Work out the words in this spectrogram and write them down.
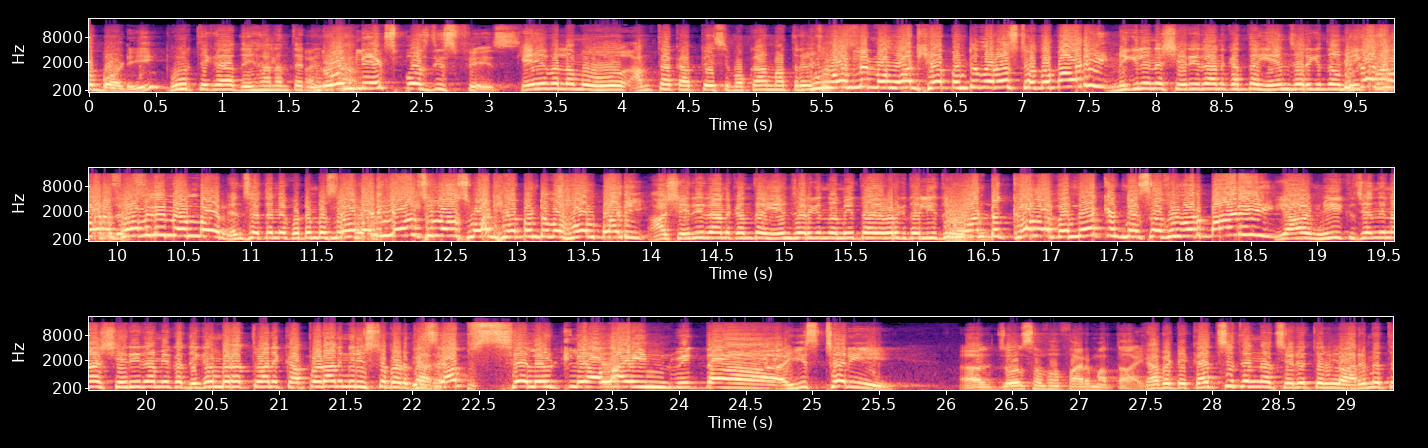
ద బాడీ పూర్తిగా దేహాన్ని ఓన్లీ ఎక్స్పోజ్ దిస్ ఫేస్ కేవలం అంతా కప్పేసి ముఖాన్ని మాత్రమే only what happened to the rest of the body మిగిలిన శరీరానికి అంతా ఏం జరిగిందో మీకు because you are a family member. ఎంచేతంటే కుటుంబ. Nobody else knows what happened to the whole body. ఆ శరీరానికి అంతా ఏం జరిగిందో మిగతా ఎవరికి తెలియదు You want to cover the nakedness of your body. Yeah మీకు చెందిన ఆ శరీరం యొక్క దిగంబరత్వాన్ని కప్పడానికి మీరు This is ఇష్టపడతారు absolutely aligned with the history Joseph of అరిమతాయి. కాబట్టి ఖచ్చితంగా చరిత్రలో అరిమత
